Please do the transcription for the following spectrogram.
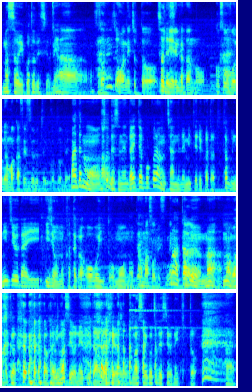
まあそういうことですよね。ああ、それ以上はね、ちょっと見ている方のご想像にお任せするということで。まあでも、はいそうですね。大体僕らのチャンネル見てる方って多分20代以上の方が多いと思うので、あまあそうですね。まあ多はい分、まあ、まあわか、わかりますよねって言ったらあれですけど、まあそういうことですよね、きっと。はい。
